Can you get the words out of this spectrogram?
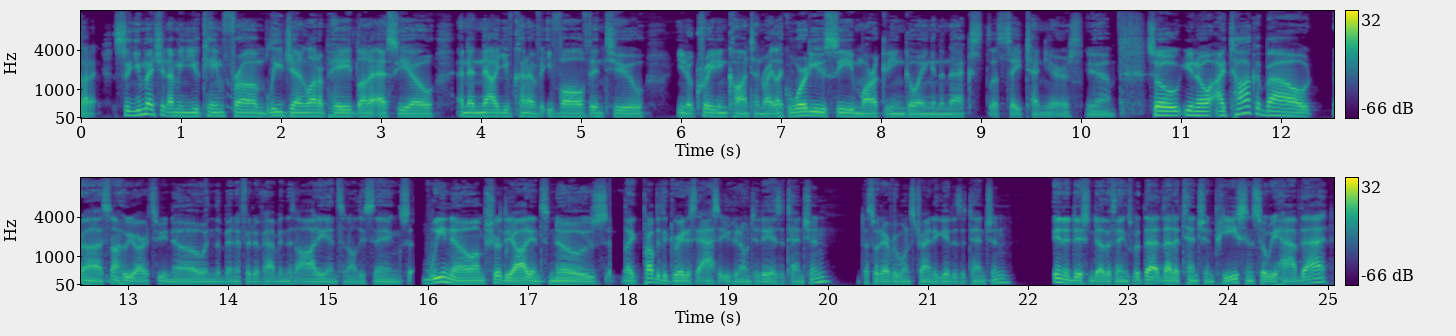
Got it. So you mentioned, I mean, you came from lead gen, a lot of paid, a lot of SEO, and then now you've kind of evolved into you know creating content right like where do you see marketing going in the next let's say 10 years yeah so you know i talk about uh, it's not who you are, it's who you know, and the benefit of having this audience and all these things. We know, I'm sure the audience knows, like probably the greatest asset you can own today is attention. That's what everyone's trying to get is attention, in addition to other things, but that that attention piece. And so we have that.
